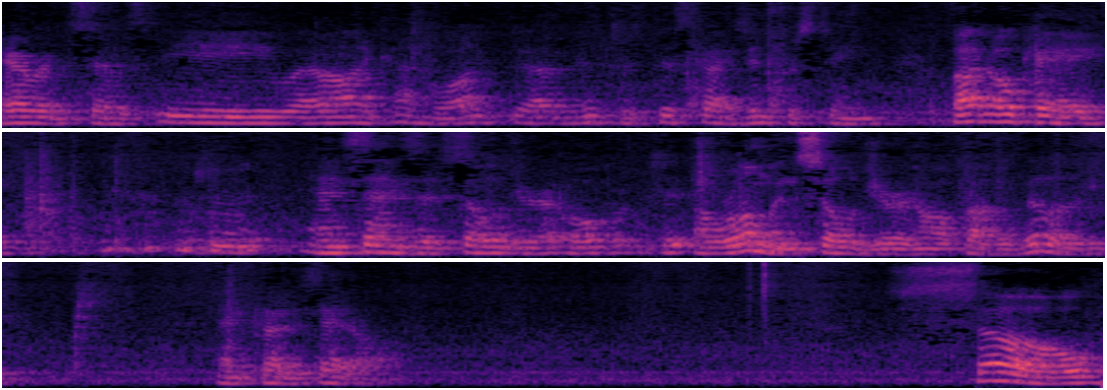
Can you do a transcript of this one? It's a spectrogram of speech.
Herod says, e, Well, I kind of like uh, this guy's interesting, but okay. and sends a soldier over to a Roman soldier in all probability and cut his head off. So,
